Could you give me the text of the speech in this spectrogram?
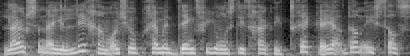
luister naar je lichaam. Als je op een gegeven moment denkt van jongens, dit ga ik niet trekken. Ja, dan is dat...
